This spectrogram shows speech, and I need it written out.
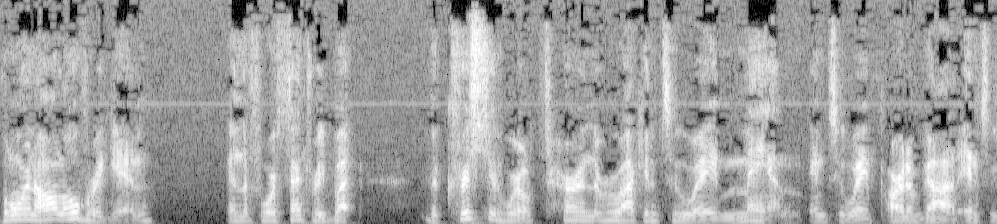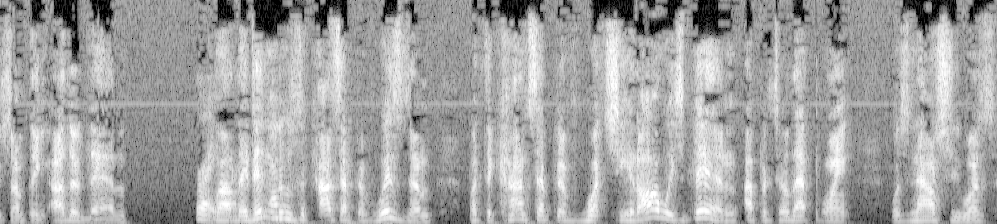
born all over again in the fourth century, but the Christian world turned the Ruach into a man, into a part of God, into something other than Right. Well, they didn't lose the concept of wisdom, but the concept of what she had always been up until that point was now she was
